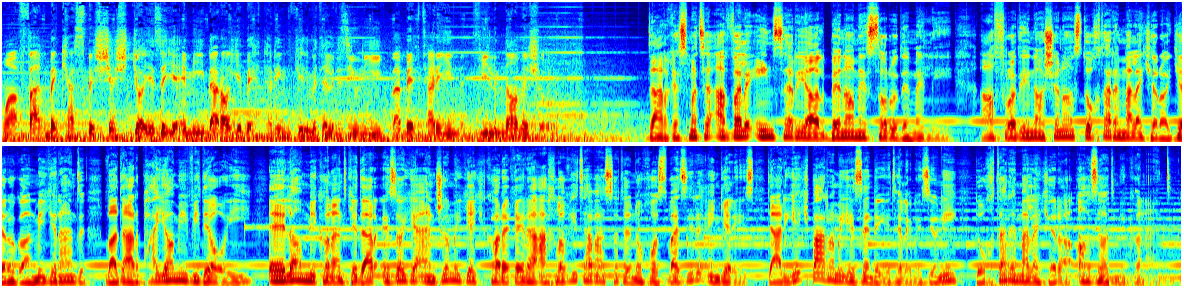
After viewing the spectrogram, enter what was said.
موفق به کسب شش جایزه امی برای بهترین فیلم تلویزیونی و بهترین فیلم نامه شد در قسمت اول این سریال به نام سرود ملی افرادی ناشناس دختر ملکه را گروگان می‌گیرند و در پیامی ویدئویی اعلام می کنند که در ازای انجام یک کار غیر اخلاقی توسط نخست وزیر انگلیس در یک برنامه زنده تلویزیونی دختر ملکه را آزاد می کنند.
